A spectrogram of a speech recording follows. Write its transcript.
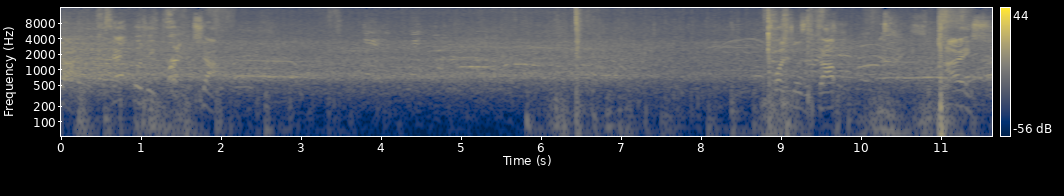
shot. That was a perfect shot. Punch over top. Nice.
